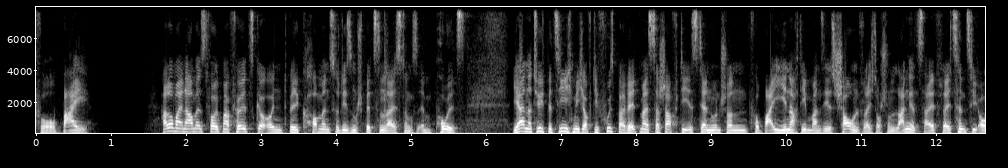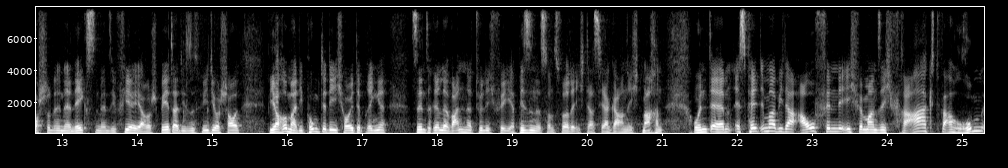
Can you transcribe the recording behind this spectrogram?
vorbei. Hallo, mein Name ist Volkmar Völzke und willkommen zu diesem Spitzenleistungsimpuls. Ja, natürlich beziehe ich mich auf die Fußball-Weltmeisterschaft. Die ist ja nun schon vorbei, je nachdem, wann Sie es schauen. Vielleicht auch schon lange Zeit. Vielleicht sind Sie auch schon in der nächsten, wenn Sie vier Jahre später dieses Video schauen. Wie auch immer, die Punkte, die ich heute bringe, sind relevant natürlich für Ihr Business, sonst würde ich das ja gar nicht machen. Und ähm, es fällt immer wieder auf, finde ich, wenn man sich fragt, warum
